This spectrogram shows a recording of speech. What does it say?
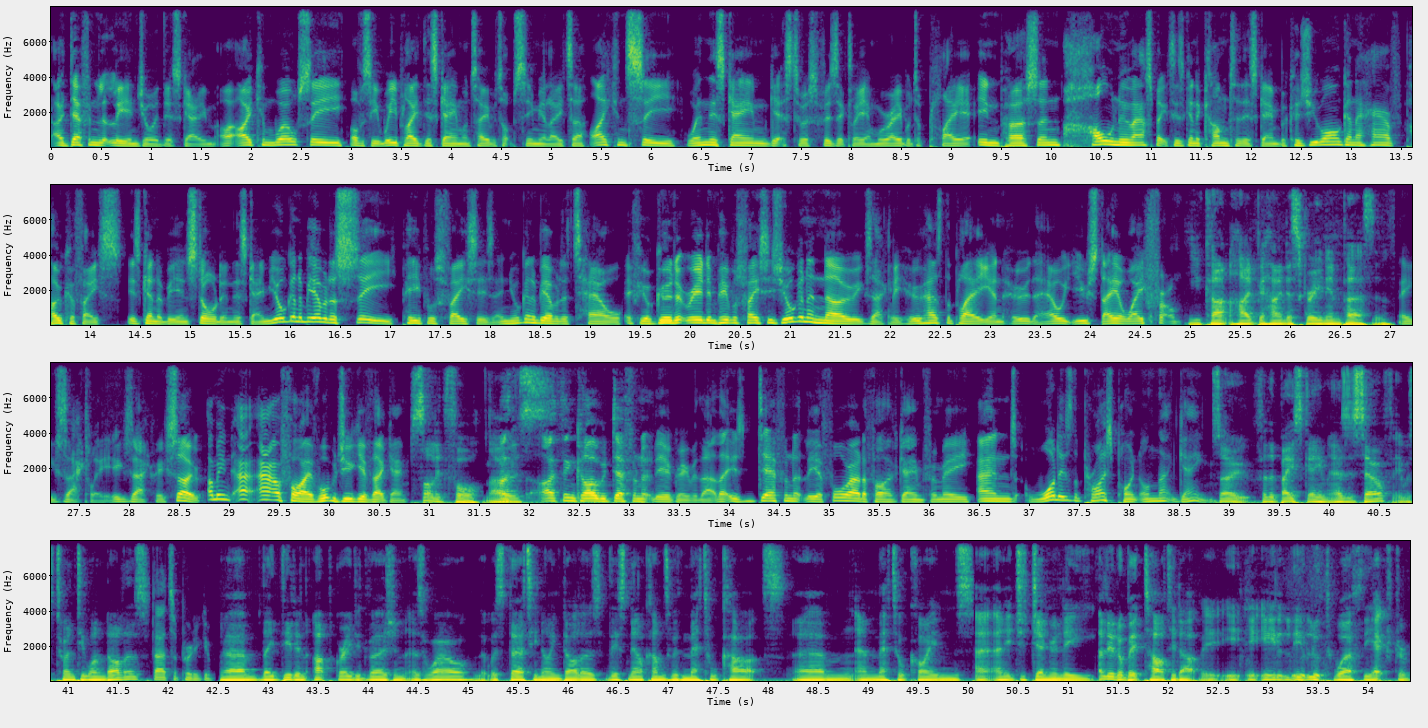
I definitely enjoyed this game. I, I can well see. Obviously, we played this game on Tabletop Simulator. I can see when this game gets to us physically and we're able to play it in person. A whole new aspect is going to come to this game because you are going to have Poker Face is going to be installed in this game. You're going to be able to see people's faces and you're going to be able to tell if you're good at reading people's faces. You're going to know exactly who has the play and who the hell you stay away from. You can't hide behind a screen in person. Exactly, exactly. So, I mean, out of five, what would you give that game? Solid solid four. I, I, was. I think I would definitely agree with that. That is definitely a four out of five game for me. And what is the price point on that game? so for the base game as itself, it was twenty one dollars. That's a pretty good. Um, they did an upgraded version as well that was $39. This now comes with metal carts um, and metal coins, and it just generally a little bit tarted up. It, it, it, it looked worth the extra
